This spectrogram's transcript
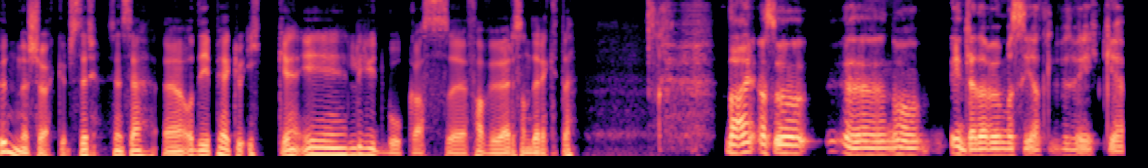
undersøkelser, syns jeg. Og de peker jo ikke i lydbokas favør sånn direkte. Nei, altså Nå innleder vi med å si at vi ikke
